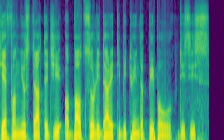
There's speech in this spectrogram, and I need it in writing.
have a new strategy about solidarity between the people. This is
